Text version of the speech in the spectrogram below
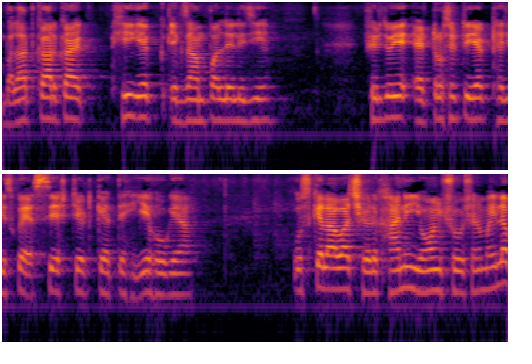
बलात्कार का ही एक एग्ज़ाम्पल ले लीजिए। फिर जो ये एट्रोसिटी एक्ट है, जिसको एस सी एक्ट कहते हैं, ये हो गया। उसके अलावा छेड़खानी, यौन शोषण, महिला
